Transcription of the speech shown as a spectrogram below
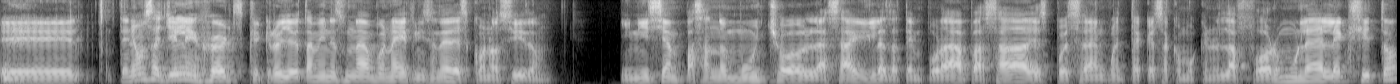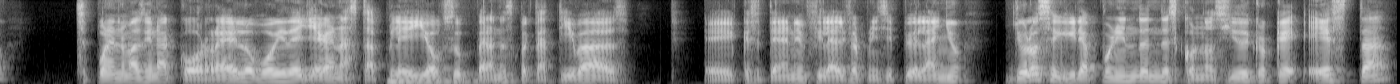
Eh, tenemos a Jalen Hurts, que creo yo también es una buena definición de desconocido. Inician pasando mucho las águilas la temporada pasada, después se dan cuenta que esa como que no es la fórmula del éxito. Se ponen más bien a correr el ovoide, llegan hasta playoffs superando expectativas eh, que se tenían en Filadelfia al principio del año. Yo lo seguiría poniendo en desconocido y creo que esta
